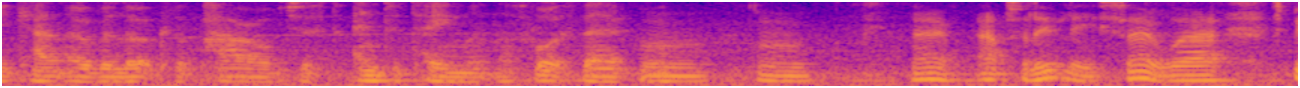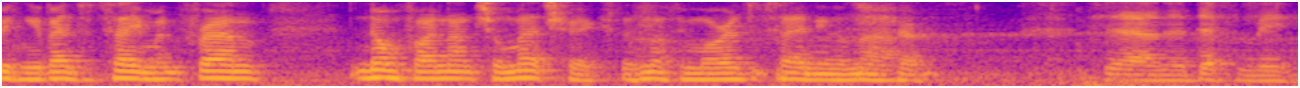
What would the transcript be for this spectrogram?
you can't overlook the power of just entertainment. That's what it's there for. Mm, mm. No, absolutely. So, uh, speaking of entertainment, Fran, non-financial metrics. There's nothing more entertaining than that. Sure. Yeah, no, definitely.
